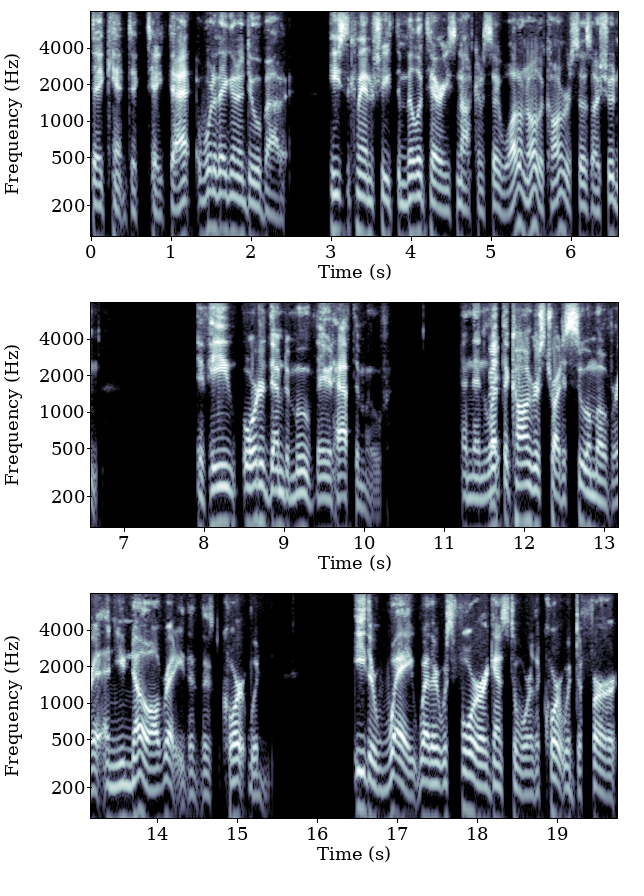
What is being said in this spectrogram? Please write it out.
they can't dictate that. What are they going to do about it? He's the commander in chief. The military's not going to say, well, I don't know. The Congress says I shouldn't. If he ordered them to move, they would have to move. And then let the Congress try to sue him over it. And you know already that the court would, either way, whether it was for or against a war, the court would defer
